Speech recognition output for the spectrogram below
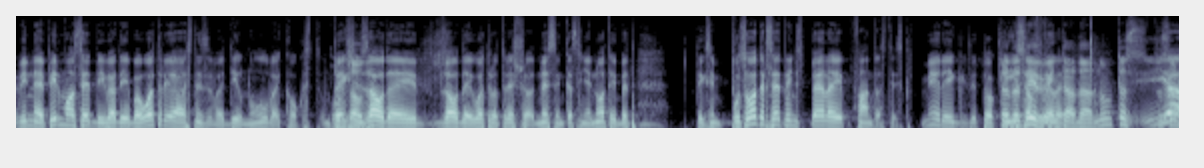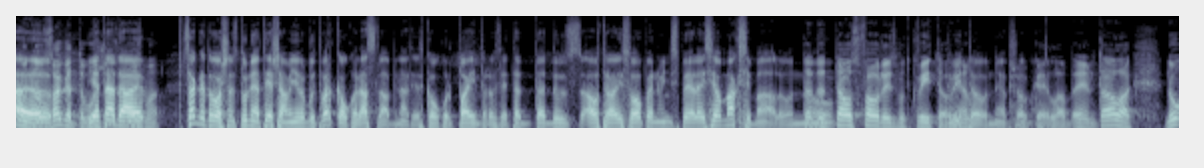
vinēja pirmo setu, bija vadībā otrajā, es nezinu, vai 2-0 vai kaut kas tāds. Pēkšņi zaudēja, zaudēja otro, trešo. Nezinu, kas viņai notika, bet teiksim, pusotru setu viņi spēlēja fantastiski. Mierīgi to Tad Kīsu ir viņa tādā, nu, tas, tas Jā, nav ja sagatavošanās tādā posmā. sagatavošanas turnīrā tiešām viņi varbūt var kaut kur atslābināties, kaut kur paimprovizēt. Tad, tad uz Austrālijas Open viņi spēlēs jau maksimāli. Un, Tad nu, nu, tavs favorīts būtu Kvitova. ja? Kvito neapšaubām. Okay, labi, ejam tālāk. Nu,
